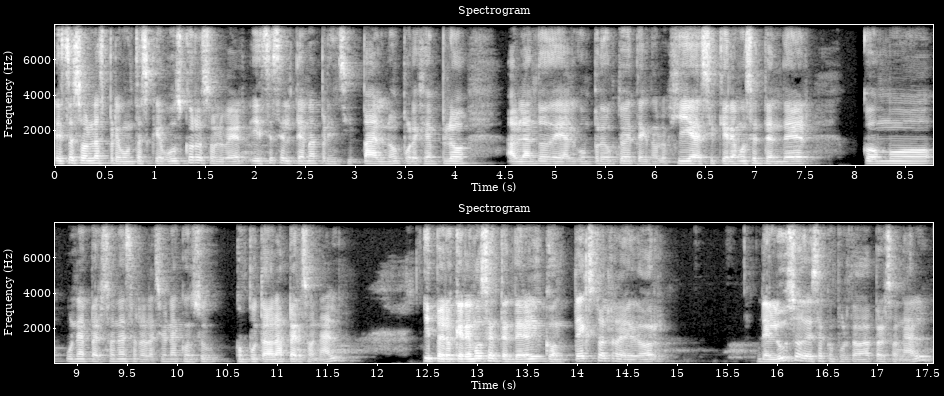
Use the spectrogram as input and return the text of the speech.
estas son las preguntas que busco resolver y este es el tema principal, ¿no? Por ejemplo, hablando de algún producto de tecnología, si queremos entender cómo una persona se relaciona con su computadora personal, y pero queremos entender el contexto alrededor del uso de esa computadora personal,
